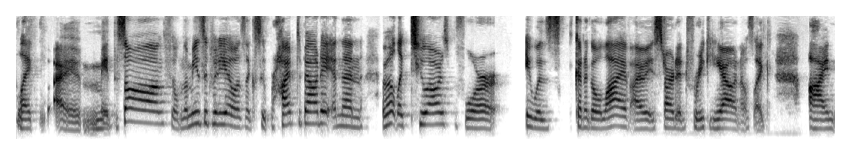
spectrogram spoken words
like i made the song filmed the music video i was like super hyped about it and then about like two hours before it was gonna go live i started freaking out and i was like i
